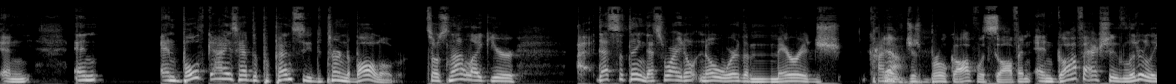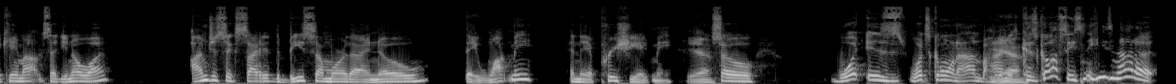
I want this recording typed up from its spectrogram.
and and and both guys have the propensity to turn the ball over. So it's not like you're. That's the thing. That's why I don't know where the marriage kind Yeah. of just broke off with Goff, and and Goff actually literally came out and said, "You know what? I'm just excited to be somewhere that I know they want me and they appreciate me." Yeah. So what is what's going on behind Yeah. it? Because Goff, he's he's not a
